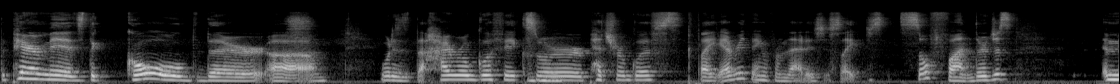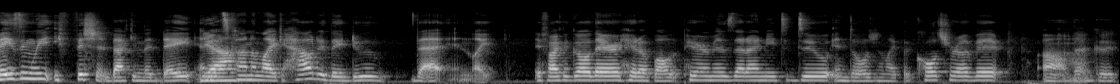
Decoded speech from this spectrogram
the pyramids, the gold, their um, what is it, the hieroglyphics or petroglyphs. Like everything from that is just like just so fun. They're just amazingly efficient back in the day, and Yeah. it's kind of like how did they do that? And like if I could go there, hit up all the pyramids that I need to do, indulge in like the culture of it. Um, that good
